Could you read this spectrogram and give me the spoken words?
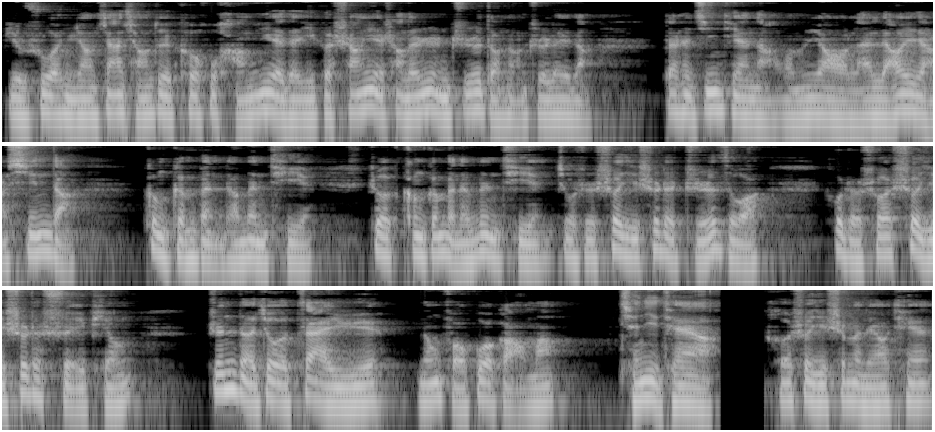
比如说你要加强对客户行业的一个商业上的认知等等之类的。但是今天呢，我们要来聊一点新的、更根本的问题。这个更根本的问题就是设计师的职责，或者说设计师的水平，真的就在于能否过稿吗？前几天啊。和设计师们聊天，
